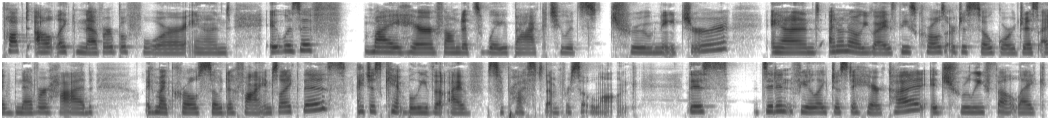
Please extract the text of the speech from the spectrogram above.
popped out like never before. And it was if my hair found its way back to its true nature and I don't know, you guys, these curls are just so gorgeous. I've never had like my curls so defined like this. I just can't believe that I've suppressed them for so long. This didn't feel like just a haircut, it truly felt like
